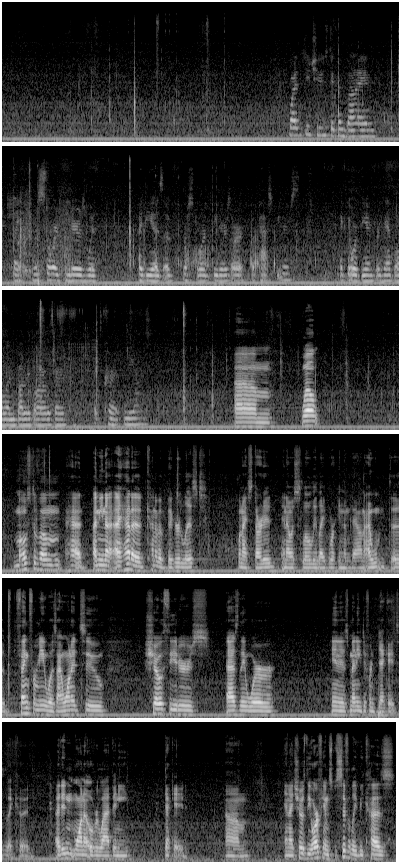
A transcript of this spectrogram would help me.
Why did you choose to combine like restored theaters with ideas of restored theaters or of past theaters? Like the Orpheum, for example, and Broadway Bar, which are like current neons. Um, well, most of them had. I mean, I, I had a kind of a bigger list when I started, and I was slowly like working them down. I the thing for me was I wanted to show theaters as they were in as many different decades as I could. I didn't want to overlap any decade. Um, and I chose the Orpheum specifically because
